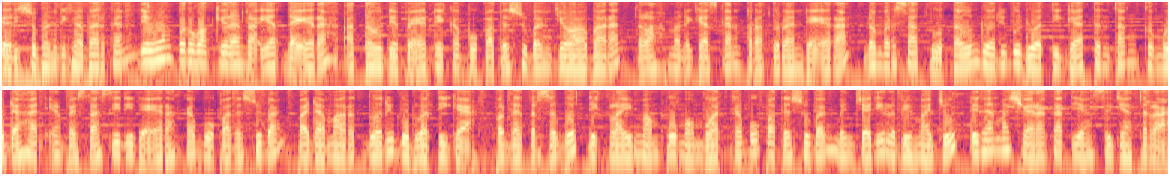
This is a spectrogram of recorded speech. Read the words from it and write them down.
Dari Subang dikabarkan, Dewan Perwakilan Rakyat Daerah atau DPRD Kabupaten Subang Jawa Barat telah menegaskan peraturan daerah nomor 1 tahun 2023 tentang kemudahan investasi di daerah Kabupaten Subang pada Maret 2023. Perda tersebut diklaim mampu membuat Kabupaten Subang menjadi lebih maju dengan masyarakat yang sejahtera.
